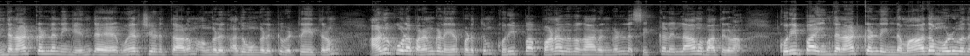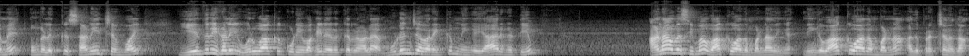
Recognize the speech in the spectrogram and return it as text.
இந்த நாட்களில் நீங்கள் எந்த முயற்சி எடுத்தாலும் உங்களுக்கு அது உங்களுக்கு வெற்றியை தரும். அனுகூல பலன்களை ஏற்படுத்தும். குறிப்பாக பண விவகாரங்களில் சிக்கல் இல்லாமல் பார்த்துக்கலாம் குறிப்பாக இந்த நாட்களில் இந்த மாதம் முழுவதுமே உங்களுக்கு சனி செவ்வாய் எதிரிகளை உருவாக்கக்கூடிய வகையில் இருக்கிறதுனால முடிஞ்ச வரைக்கும் நீங்கள் யாருக்கிட்டேயும் அனாவசியமாக வாக்குவாதம் பண்ணாதீங்க. நீங்கள் வாக்குவாதம் பண்ணால் அது பிரச்சனை தான்.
